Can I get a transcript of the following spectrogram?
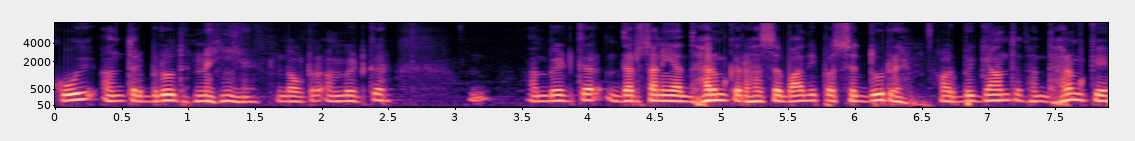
कोई अंतर्विरोध नहीं है। डॉक्टर अंबेडकर अंबेडकर दर्शन या धर्म के रहस्यवादी पद से दूर रहे और विज्ञान तथा धर्म के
